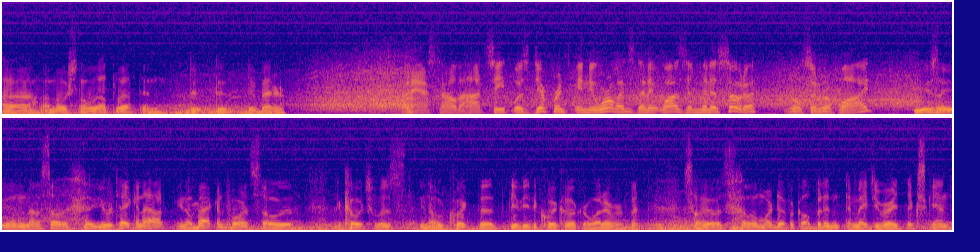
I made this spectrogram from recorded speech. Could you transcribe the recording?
uh, emotional uplift and do, do, do better. When asked how the hot seat was different in New Orleans than it was in Minnesota, Wilson replied, Usually in Minnesota, you were taken out, you know, back and forth. So the coach was, you know, quick to give you the quick hook or whatever. But so it was a little more difficult, but it, it made you very thick-skinned.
